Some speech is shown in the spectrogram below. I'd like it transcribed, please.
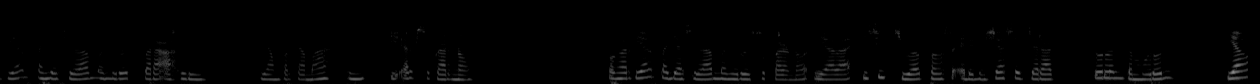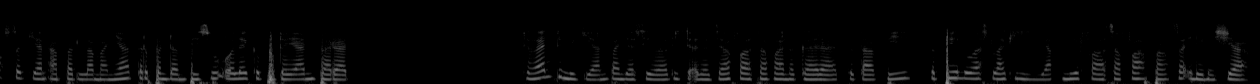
Pengertian Pancasila menurut para ahli. Yang pertama, I.R. Soekarno. Pengertian Pancasila menurut Soekarno ialah isi jiwa bangsa Indonesia secara turun-temurun yang sekian abad lamanya terpendam bisu oleh kebudayaan Barat. Dengan demikian, Pancasila tidak saja falsafah negara, tetapi lebih luas lagi, yakni falsafah bangsa Indonesia.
